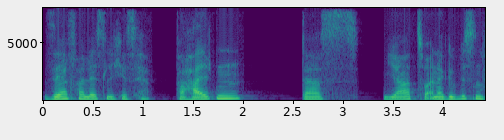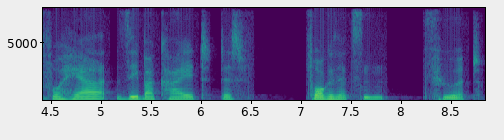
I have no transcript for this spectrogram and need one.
sehr verlässliches Verhalten, das ja zu einer gewissen Vorhersehbarkeit des Vorgesetzten führt.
